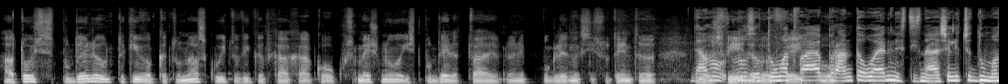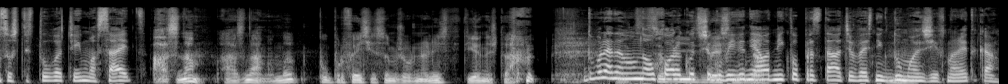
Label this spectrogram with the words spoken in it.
а той се споделя от такива като нас, които викат ха-ха колко смешно и споделят. Това е, нали, погледнах си сутринта. Да, но, но за дума това е бранд awareness. Ти знаеш ли, че дума съществува, че има сайт? Аз знам, аз знам, ама по професия съм журналист и тия неща. Добре, да, но много хора, които ще го видят, да. нямат никаква представа, че вестник дума е жив, нали така?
